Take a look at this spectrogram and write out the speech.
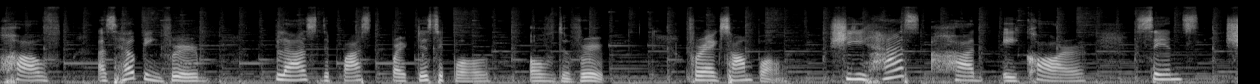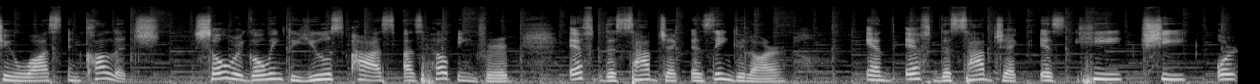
have as helping verb plus the past participle of the verb. For example, she has had a car since she was in college. So we're going to use has as helping verb if the subject is singular and if the subject is he, she, or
